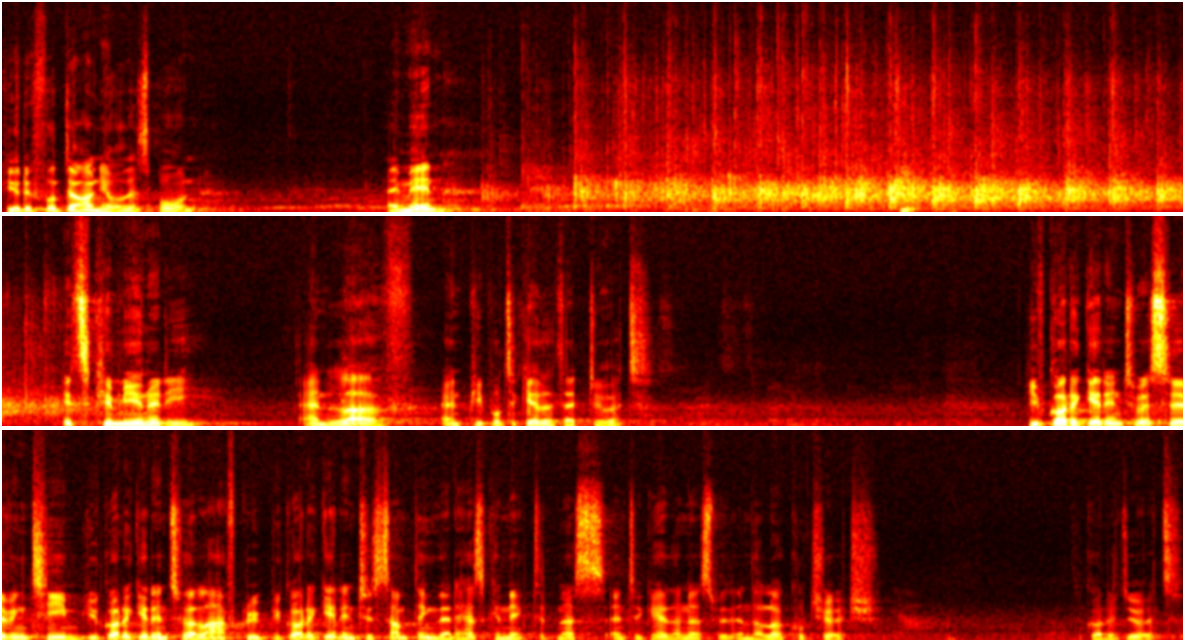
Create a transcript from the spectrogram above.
beautiful Daniel is born. Amen. It's community and love and people together that do it. You've got to get into a serving team. You've got to get into a life group. You've got to get into something that has connectedness and togetherness within the local church. You've got to do it.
